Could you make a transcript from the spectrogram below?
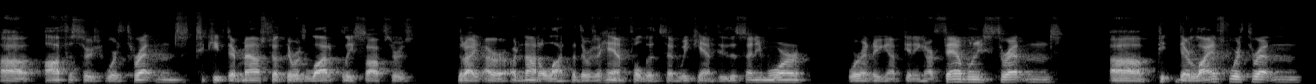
Uh, officers were threatened to keep their mouths shut. There was a lot of police officers that I, or, not a lot, but there was a handful that said, we can't do this anymore. We're ending up getting our families threatened. Uh, their lives were threatened.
